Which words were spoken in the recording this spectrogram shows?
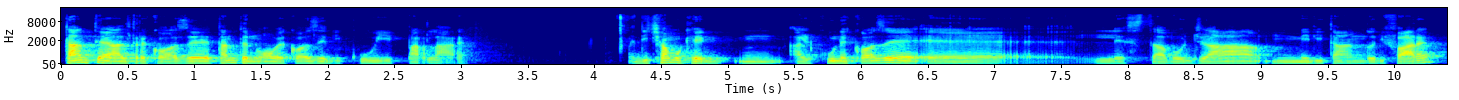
tante altre cose, tante nuove cose di cui parlare. Diciamo che mh, alcune cose eh, le stavo già meditando di fare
